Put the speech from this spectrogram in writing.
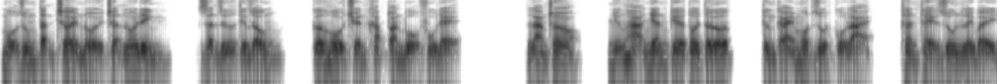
Mộ dung tận trời nổi trận lôi đình, giận dữ tiếng giống, cơ hồ chuyển khắp toàn bộ phủ đệ. Làm cho, những hạ nhân kia tôi tớ, từng cái một rụt cổ lại, thân thể run lẩy bẩy.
